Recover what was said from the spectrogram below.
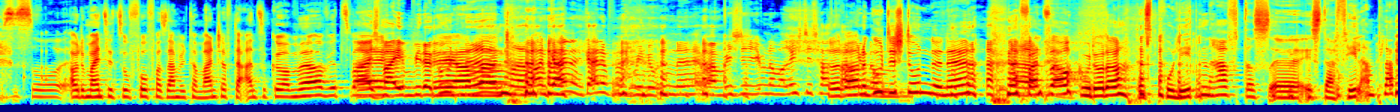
es ist so. Aber du meinst jetzt so vor versammelter Mannschaft da anzukommen, ja, wir zwei. Ah, ich war eben wieder gut, ja, ne? Mann. Das waren keine, keine fünf Minuten, ne? War mich eben nochmal richtig hart Das war eine gute Stunde, ne? Fandst du auch gut, oder? Das Proletenhaft, das äh, ist da fehl am Platz.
